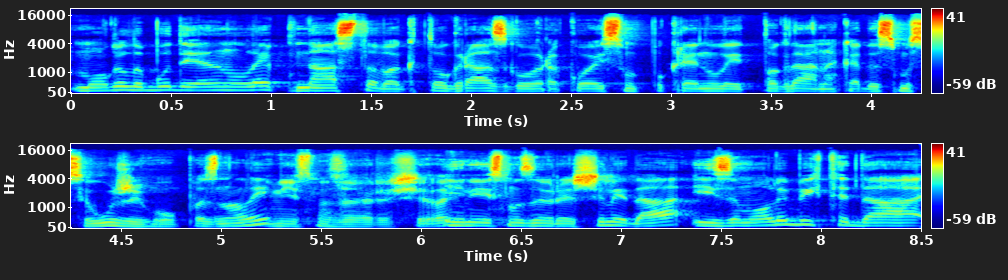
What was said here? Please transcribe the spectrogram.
mogla da bude jedan lep nastavak tog razgovora koji smo pokrenuli tog dana kada smo se uživo upoznali. I nismo završili. I nismo završili, da. I zamolio bih te da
